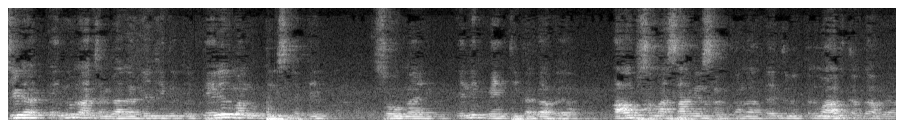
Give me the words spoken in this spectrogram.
ਜਿਹੜਾ ਤੈਨੂੰ ਨਾ ਚੰਗਾ ਲੱਗੇ, ਜਿਹਦੇ ਤੋਂ ਤੇਰੇ ਮਨ ਨੂੰ ਠੇਸ ਲੱਗੇ। ਸੋ ਮੈਂ ਇੰਨੀ ਬੇਨਤੀ ਕਰਦਾ ਹੋਇਆ, ਆਪ ਸਮਾਜ ਸਾਰੀਆਂ ਸੰਗਤਾਂ ਦਾ ਤਹਿ ਦਿਲੋਂ ਧੰਨਵਾਦ ਕਰਦਾ ਹੋਇਆ।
